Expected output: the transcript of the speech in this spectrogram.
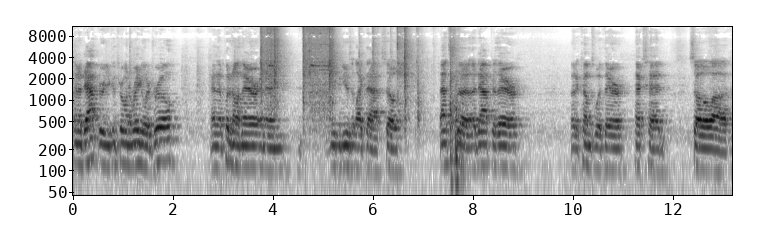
an adapter you can throw in a regular drill and then put it on there and then you can use it like that. So that's the adapter there that it comes with there, hex head. So uh,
